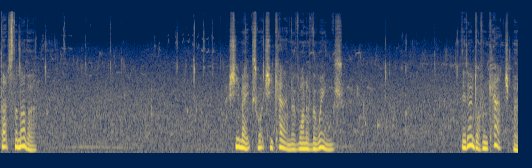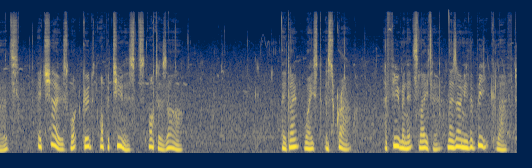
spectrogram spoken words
That's the mother she makes what she can of one of the wings. They don't often catch birds. It shows what good opportunists otters are. They don't waste a scrap. A few minutes later, there's only the beak left.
